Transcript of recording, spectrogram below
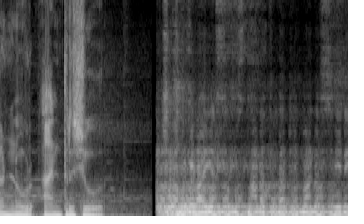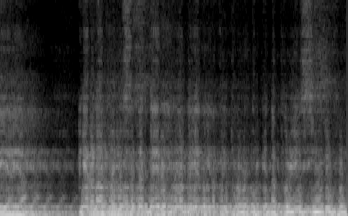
Kannur and Thrissur. സംസ്ഥാനത്തിന്റെ അഭിമാന സേനയായ കേരള പോലീസിന്റെ നേരിട്ടുള്ള നിയന്ത്രണത്തിൽ പ്രവർത്തിക്കുന്ന പോലീസ് യൂണിഫോം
